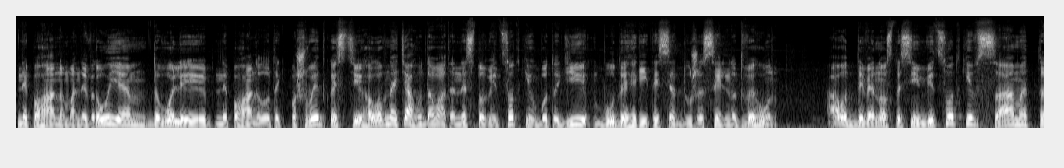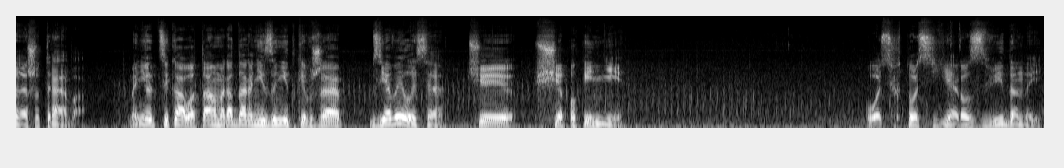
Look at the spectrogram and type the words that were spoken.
Непогано маневрує, доволі непогано летить по швидкості. Головне тягу давати не 100%, бо тоді буде грітися дуже сильно двигун. А от 97% саме те, що треба. Мені от цікаво, там радарні зенітки вже з'явилися, чи ще поки ні. Ось хтось є розвіданий.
